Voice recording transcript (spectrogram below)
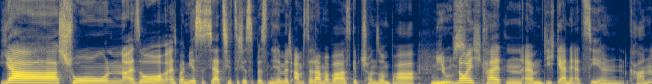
Ja, schon. Also, also bei mir ist es ja, zieht sich das ein bisschen hin mit Amsterdam, aber es gibt schon so ein paar News. Neuigkeiten, ähm, die ich gerne erzählen kann.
